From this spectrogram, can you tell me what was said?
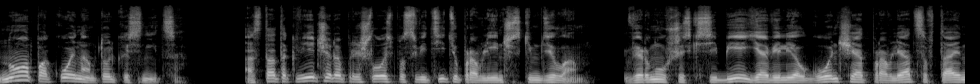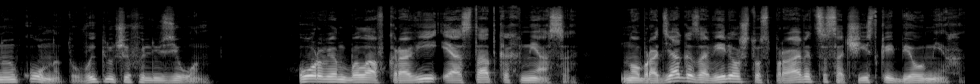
Но покой нам только снится. Остаток вечера пришлось посвятить управленческим делам. Вернувшись к себе, я велел гонче отправляться в тайную комнату, выключив иллюзион. Хорвен была в крови и остатках мяса, но бродяга заверил, что справится с очисткой биомеха.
